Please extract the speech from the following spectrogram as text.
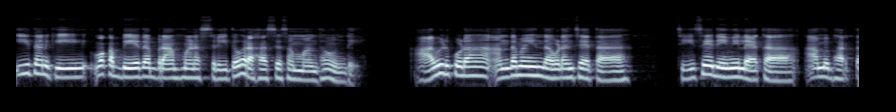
ఈతనికి ఒక బేద బ్రాహ్మణ స్త్రీతో రహస్య సంబంధం ఉంది. ఆవిడ కూడా అందమైంది అవడం చేత చేసేదేమీ లేక ఆమె భర్త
